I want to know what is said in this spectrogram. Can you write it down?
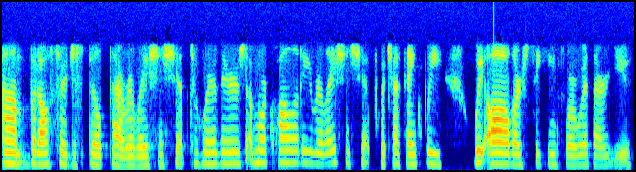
um, but also just built that relationship to where there's a more quality relationship, which I think we we all are seeking for with our youth.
